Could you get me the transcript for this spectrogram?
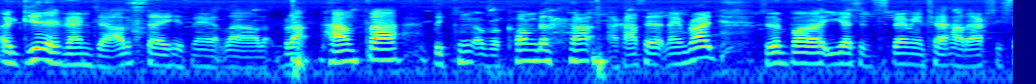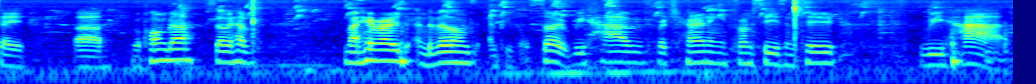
a good Avenger. I'll just say his name out loud. Black Panther, the King of Wakanda. I can't say that name right. So don't bother. You guys should spam me in chat how to actually say uh, Wakanda. So we have my heroes and the villains and people. So we have returning from season two. We have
